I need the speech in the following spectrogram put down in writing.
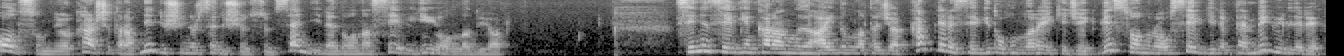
olsun diyor. Karşı taraf ne düşünürse düşünsün. Sen yine de ona sevgi yolla diyor. Senin sevgin karanlığı aydınlatacak, kalplere sevgi tohumları ekecek ve sonra o sevginin pembe gülleri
